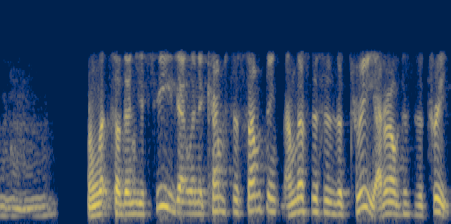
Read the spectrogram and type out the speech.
Hmm. Mm-hmm. Unless, so then you see that when it comes to something, unless this is a tree, I don't know if this is a tree.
